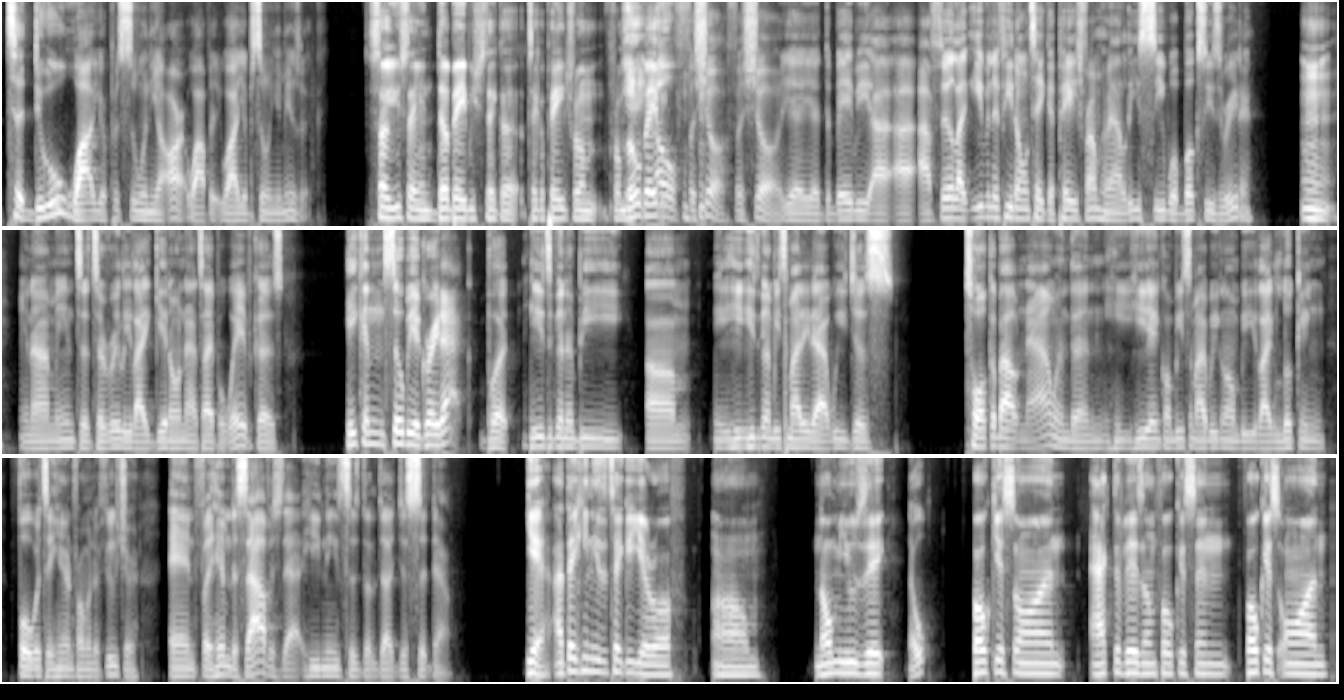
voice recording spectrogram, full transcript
to do while you're pursuing your art, while while you're pursuing your music. So you saying DaBaby should take a take a page from from Yeah, Lil Baby? Oh, for sure, for sure. Yeah, yeah. DaBaby, I, I I feel like even if he don't take a page from him, at least see what books he's reading. Mm. You know what I mean? To to really like get on that type of wave because he can still be a great act, but he's gonna be um he, he's gonna be somebody that we just talk about now and then he he ain't gonna be somebody we gonna be like looking forward to hearing from in the future. And for him to salvage that, he needs to just sit down. Yeah, I think he needs to take a year off. Um, no music. Nope. Focus on activism. Focusing. Focus on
